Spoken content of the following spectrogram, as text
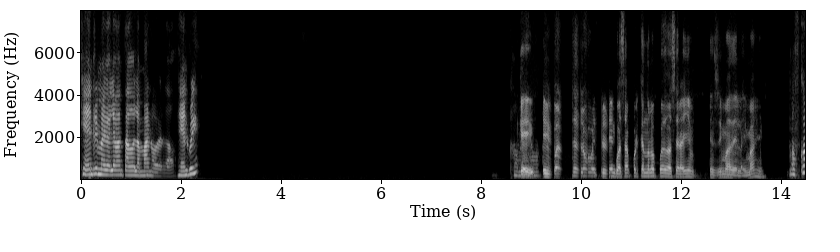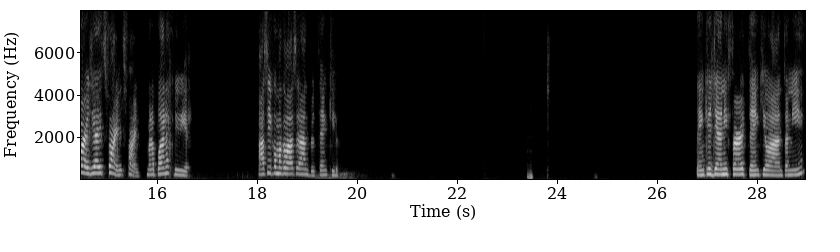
Henry me había levantado la mano, ¿verdad? Henry. Que igual se lo voy a escribir en WhatsApp porque no lo puedo hacer ahí en- encima de la imagen. Of course, yeah, it's fine, it's fine. Me lo pueden escribir. Así como acaba de hacer Andrew, thank you. Thank you, Jennifer. Thank you, Anthony.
